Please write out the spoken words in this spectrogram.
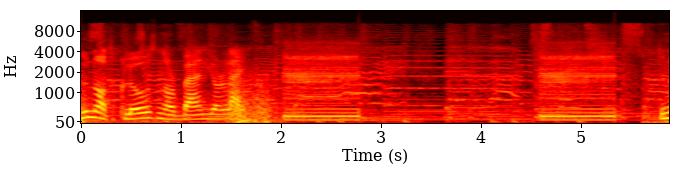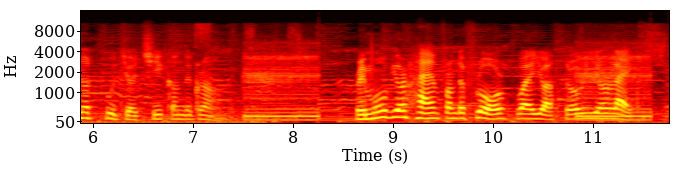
Do not close nor bend your legs. Do not put your cheek on the ground. Remove your hand from the floor while you are throwing your legs.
